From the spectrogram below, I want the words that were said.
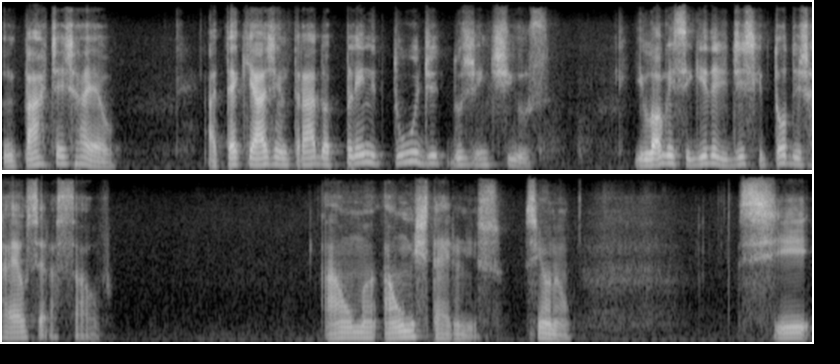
em parte a Israel, até que haja entrado a plenitude dos gentios. E logo em seguida ele diz que todo Israel será salvo. Há, uma, há um mistério nisso, sim ou não? Se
